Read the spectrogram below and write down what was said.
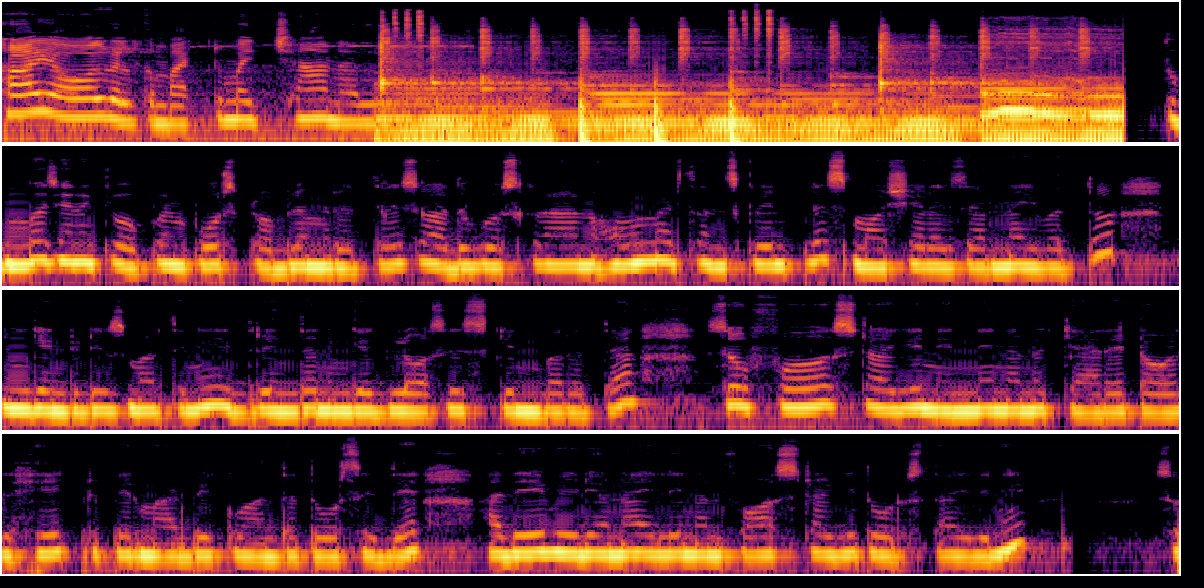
Hi all welcome back to my channel ತುಂಬ ಜನಕ್ಕೆ ಓಪನ್ ಪೋರ್ಸ್ ಪ್ರಾಬ್ಲಮ್ ಇರುತ್ತೆ ಸೊ ಅದಕ್ಕೋಸ್ಕರ ನಾನು ಹೋಮ್ ಮೇಡ್ ಸನ್ಸ್ಕ್ರೀನ್ ಪ್ಲಸ್ ಮಾಯಿಶ್ಚರೈಸರ್ನ ಇವತ್ತು ನಿಮಗೆ ಇಂಟ್ರಡ್ಯೂಸ್ ಮಾಡ್ತೀನಿ. ಇದರಿಂದ ನಿಮಗೆ ಗ್ಲಾಸಿ ಸ್ಕಿನ್ ಬರುತ್ತೆ. ಸೊ ಫಸ್ಟಾಗಿ ನಿನ್ನೆ ನಾನು ಕ್ಯಾರೆಟ್ ಆಯಿಲ್ ಹೇಗೆ ಪ್ರಿಪೇರ್ ಮಾಡಬೇಕು ಅಂತ ತೋರಿಸಿದ್ದೆ. ಅದೇ ವಿಡಿಯೋನ ಇಲ್ಲಿ ನಾನು ಫಾಸ್ಟಾಗಿ ತೋರಿಸ್ತಾ ಇದ್ದೀನಿ. ಸೊ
